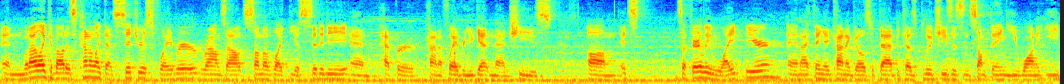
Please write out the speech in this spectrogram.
and what I like about it is kind of like that citrus flavor rounds out some of like the acidity and pepper kind of flavor you get in that cheese. Um, it's it's a fairly light beer, and I think it kind of goes with that because blue cheese isn't something you want to eat.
